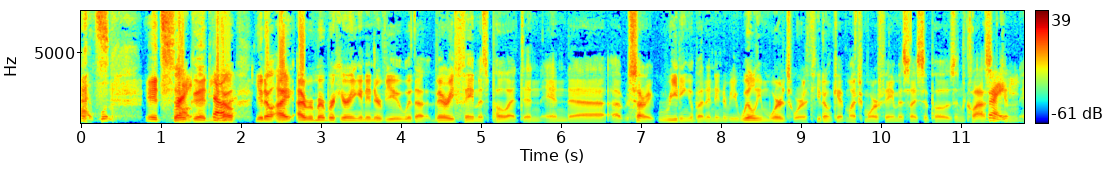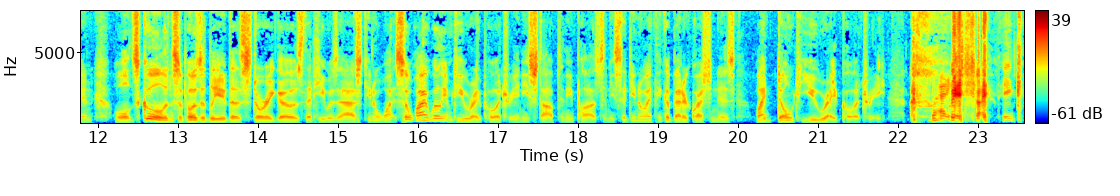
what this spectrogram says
It's, it's so Right. good. You know, you know, I, I remember hearing an interview with a very famous poet and, and uh, uh, sorry, reading about an interview, William Wordsworth. You don't get much more famous, I suppose, in classic Right. and, and old school. And supposedly the story goes that he was asked, you know, why, so why, William, do you write poetry? And he stopped and he paused and he said, you know, I think a better question is, why don't you write poetry? Right. Which I think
